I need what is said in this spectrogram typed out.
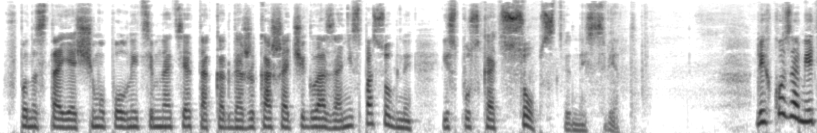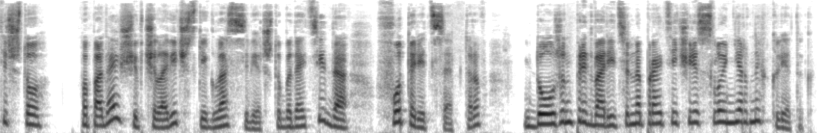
в по-настоящему полной темноте, так как даже кошачьи глаза не способны испускать собственный свет. Легко заметить, что попадающий в человеческий глаз свет, чтобы дойти до фоторецепторов, должен предварительно пройти через слой нервных клеток.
